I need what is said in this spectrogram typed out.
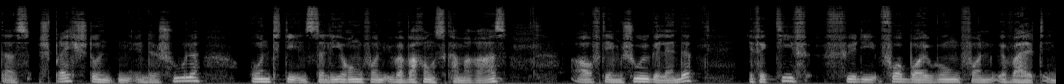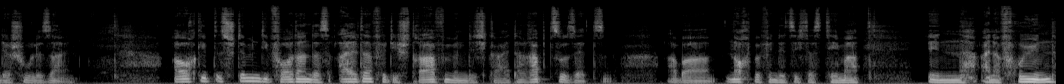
dass Sprechstunden in der Schule und die Installierung von Überwachungskameras auf dem Schulgelände effektiv für die Vorbeugung von Gewalt in der Schule seien. Auch gibt es Stimmen, die fordern, das Alter für die Strafmündigkeit herabzusetzen. Aber noch befindet sich das Thema in einer frühen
